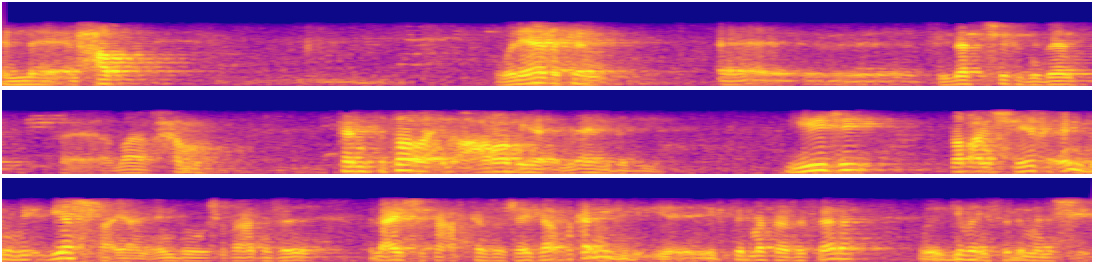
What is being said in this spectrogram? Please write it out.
الحظ ولهذا كان آه، في درس الشيخ ابن باز آه، الله يرحمه كان ترى الأعرابي من أهل البادية يجي طبعا الشيخ عنده بيشفع يعني عنده شفاعات مثلا اللي عايز كذا وشيء كذا فكان يجي يكتب مثلا رسالة ويجيبها يسلمها للشيخ.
